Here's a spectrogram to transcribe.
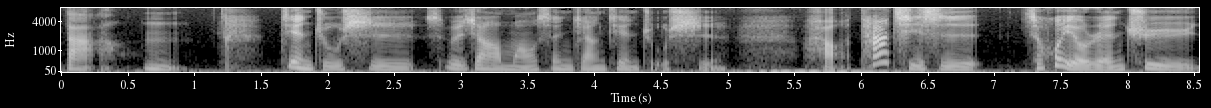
大啊。嗯，建筑师是不是叫毛生江建筑师？好，他其实。会有人去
